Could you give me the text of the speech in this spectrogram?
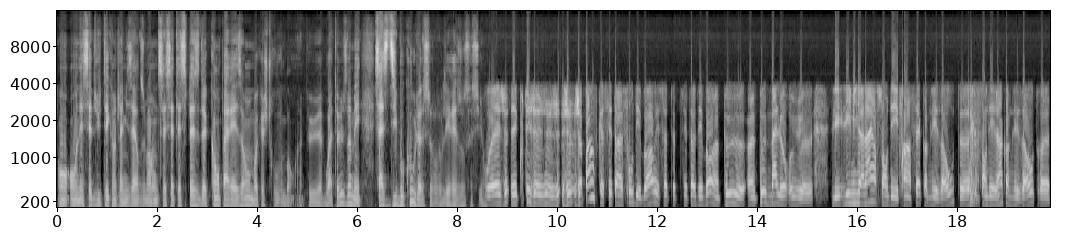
on, on, essaie de lutter contre la misère du monde? C'est cette espèce de comparaison, moi, que je trouve, bon, un peu boiteuse, là, mais ça se dit beaucoup là, sur les réseaux sociaux. Oui, écoutez, je, je, je, pense que c'est un faux débat et c'est un débat un peu, un peu malheureux. Euh, les, les millionnaires sont des Français comme les autres, sont des gens comme les autres.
